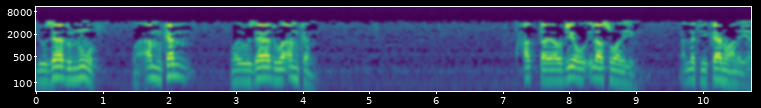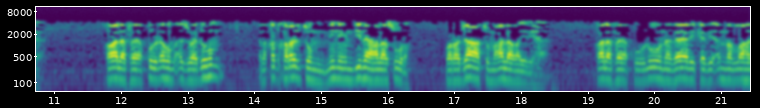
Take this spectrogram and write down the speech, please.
يزاد النور وأمكن ويزاد وأمكن حتى يرجعوا إلى صورهم التي كانوا عليها. قال فيقول لهم أزواجهم لقد خرجتم من عندنا على صورة ورجعتم على غيرها. قال فيقولون ذلك بأن الله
